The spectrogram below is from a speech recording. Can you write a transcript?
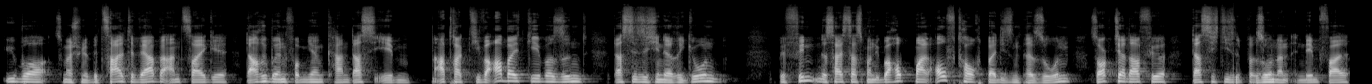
über zum Beispiel eine bezahlte Werbeanzeige darüber informieren kann, dass sie eben ein attraktiver Arbeitgeber sind, dass sie sich in der Region befinden. Das heißt, dass man überhaupt mal auftaucht bei diesen Personen, sorgt ja dafür, dass sich diese Person dann in dem Fall,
